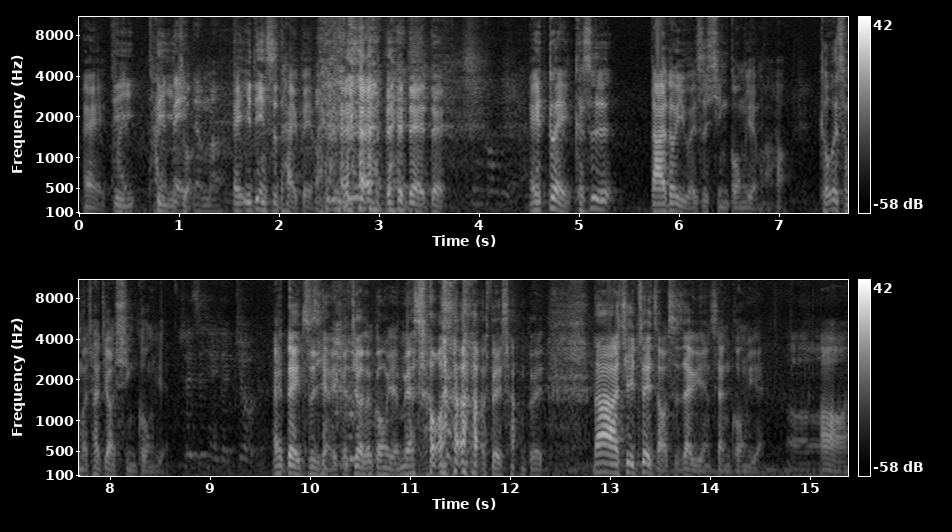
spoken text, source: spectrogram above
哎，第一第一座吗？哎，一定是台北嘛？对对对。新公园。哎，对，可是大家都以为是新公园嘛，哈，可为什么它叫新公园？所以之前一个旧的。哎，对，之前有一个旧的公园，没有错，非常对。那其实最早是在圆山公园。啊，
